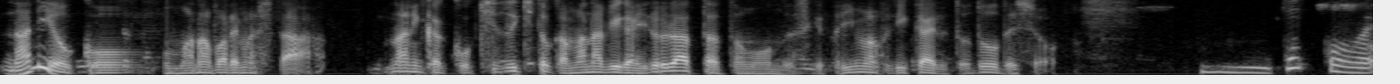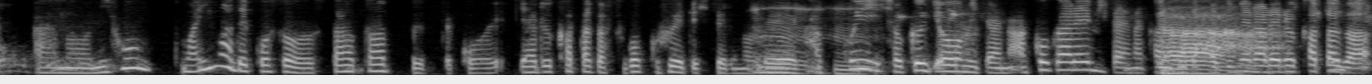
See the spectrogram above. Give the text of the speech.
何をこう学ばれました？何かこう気づきとか学びがいろいろあったと思うんですけど、今振り返るとどうでしょう？ん、結構あの日本、まあ、今でこそスタートアップってこうやる方がすごく増えてきてるので、うんかっこいい職業みたいな憧れみたいな感じで始められる方が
